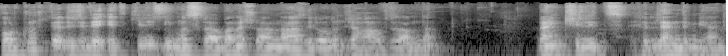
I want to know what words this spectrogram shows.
korkunç derecede etkili bir mısra bana şu an nazil olunca hafızamdan. Ben kilitlendim yani.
